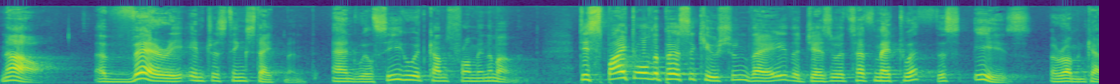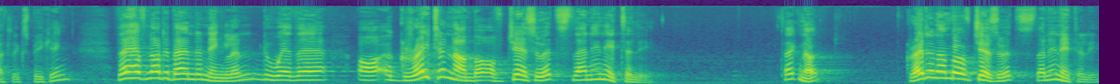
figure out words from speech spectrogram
Now, a very interesting statement, and we'll see who it comes from in a moment. Despite all the persecution they, the Jesuits, have met with, this is a Roman Catholic speaking, they have not abandoned England, where there are a greater number of Jesuits than in Italy. Take note greater number of Jesuits than in Italy.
